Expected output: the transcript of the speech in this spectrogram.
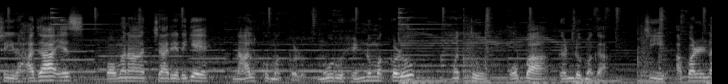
ಶ್ರೀ ರಾಜಾ ಎಸ್ ಪವನಾಚಾರ್ಯರಿಗೆ ನಾಲ್ಕು ಮಕ್ಕಳು, ಮೂರು ಹೆಣ್ಣು ಮಕ್ಕಳು ಮತ್ತು ಒಬ್ಬ ಗಂಡು ಮಗ. ಚಿ ಅಪರ್ಣ,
